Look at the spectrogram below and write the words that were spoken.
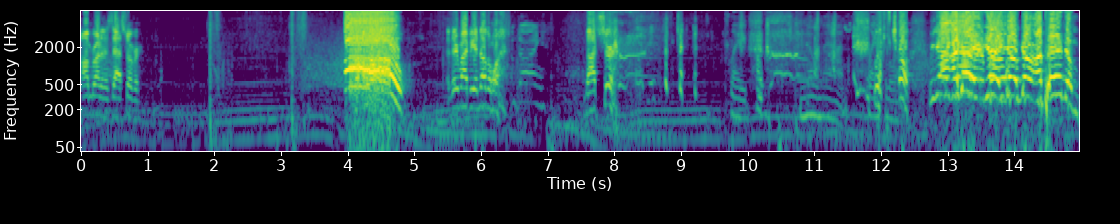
I'm running this ass over. Oh! There might be another one. I'm dying. Not sure. Play no man. Play Let's floor. go. We I, gotta I get got out it. of here, Yeah, bro. go, go. I panned him.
